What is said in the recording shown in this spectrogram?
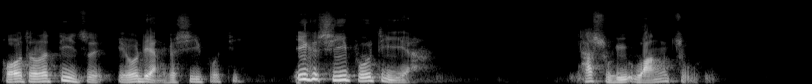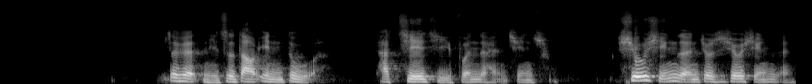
佛陀的弟子有两个西菩提，一个西菩提呀，他属于王族。这个你知道，印度啊，他阶级分得很清楚。修行人就是修行人，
